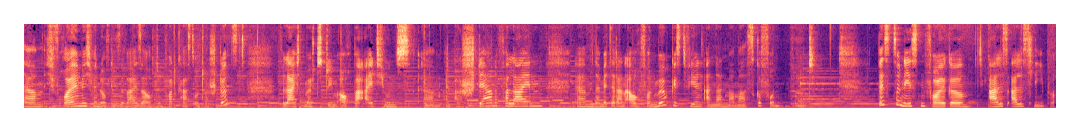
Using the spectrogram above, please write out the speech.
Ähm, ich freue mich, wenn du auf diese Weise auch den Podcast unterstützt. Vielleicht möchtest du ihm auch bei iTunes ähm, ein paar Sterne verleihen, damit er dann auch von möglichst vielen anderen Mamas gefunden wird. Bis zur nächsten Folge. Alles, alles Liebe.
